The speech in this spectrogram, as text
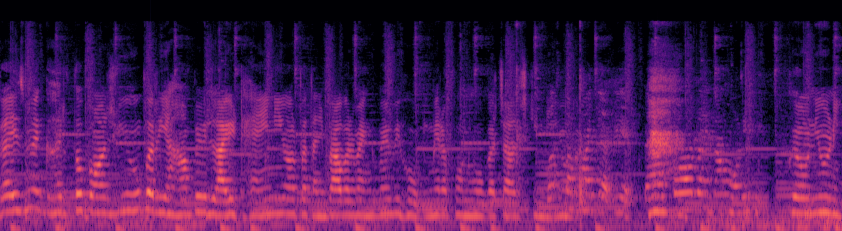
गाइज़ मैं घर तो पहुँच गई हूँ पर यहाँ पे लाइट है ही नहीं और पता नहीं पावर बैंक में भी होगी मेरा फ़ोन होगा चार्ज की नहीं होगा। क्यों नहीं होनी?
